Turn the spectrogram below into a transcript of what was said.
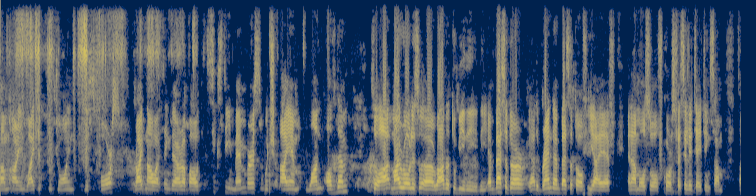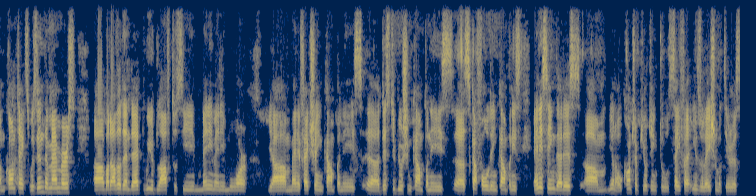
um, are invited to join this force. Right now, I think there are about 60 members, which I am one of them. So uh, my role is uh, rather to be the, the ambassador, yeah, the brand ambassador of EIIF, and I'm also, of course, facilitating some some contacts within the members. Uh, but other than that, we would love to see many, many more yeah, manufacturing companies, uh, distribution companies, uh, scaffolding companies, anything that is, um, you know, contributing to safer insulation materials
